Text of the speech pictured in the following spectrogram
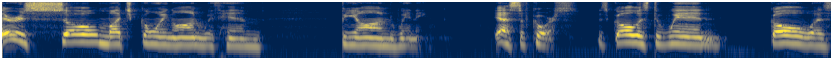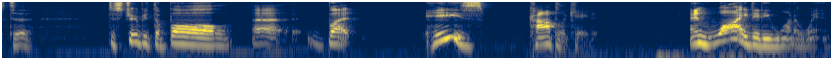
There is so much going on with him beyond winning. Yes, of course. His goal is to win. Goal was to distribute the ball, uh, but he's complicated. And why did he want to win?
